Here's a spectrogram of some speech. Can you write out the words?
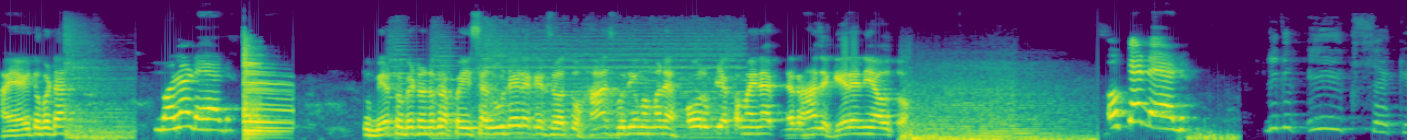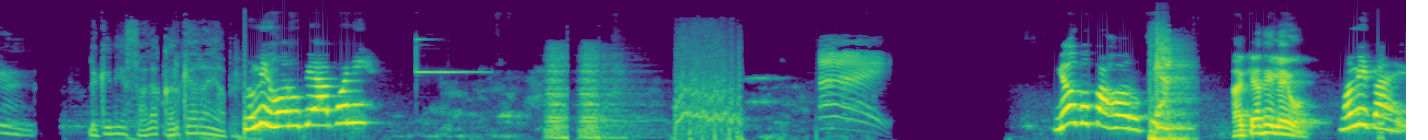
અહીં આવી તો બેટા બોલો ડેડ તું બેઠો બેઠો નકરા પૈસા જ ઉડાડ્યા કરશો તું હાંસ સુધીમાં મને સો રૂપિયા કમાઈને આપ નકર હાંજે ઘેરે નહીં આવતો ઓકે ડેડ लेकिन ये साला कर क्या रहा है यहाँ पे મમ્મી સો રૂપિયા આપો ની લ્યો પપ્પા સો રૂપિયા આ ક્યાંથી લેવો મમ્મી પાસે.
